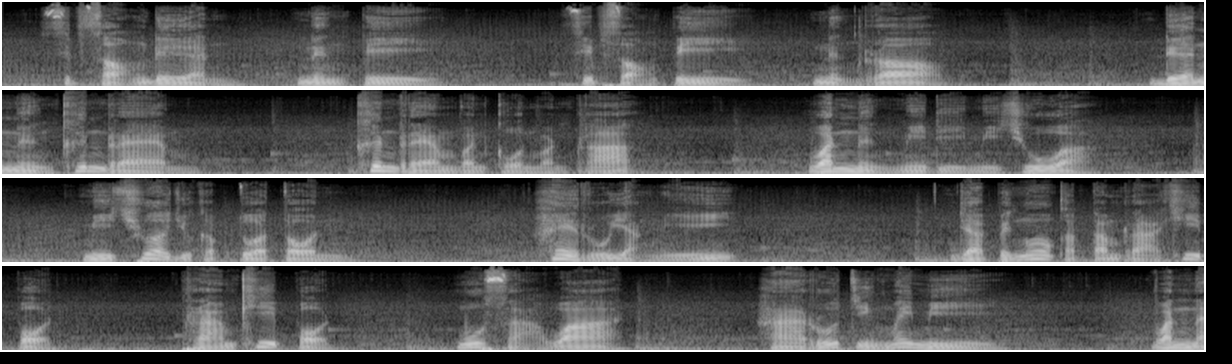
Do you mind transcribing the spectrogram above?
12 เดือน 1 ปี 12 ปี 1 รอบ เดือนหนึ่งขึ้นแรม ขึ้นแรมวันโกนวันพระ วันหนึ่งมีดีมีชั่ว มีชั่วอยู่กับตัวตน ให้รู้อย่างนี้ อย่าไปโง่กับตำราขี้ปด รามขี้ปด มุสาวาท หารู้จริงไม่มี วันไหน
